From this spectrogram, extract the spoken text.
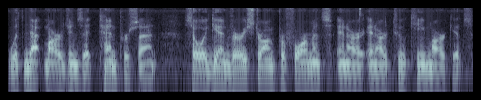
with net margins at 10%. So again, very strong performance in our in our two key markets.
